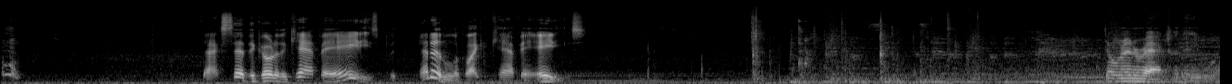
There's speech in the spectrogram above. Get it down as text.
Hmm. Doc said they go to the Cafe 80s, but that doesn't look like a Cafe 80s. Don't interact with anyone.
